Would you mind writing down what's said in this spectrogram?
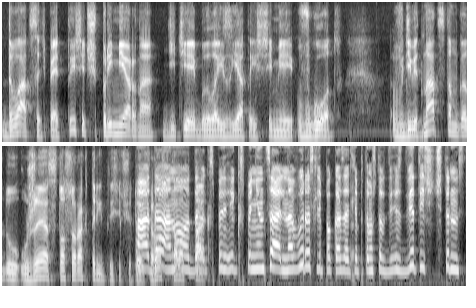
25 тысяч примерно детей было изъято из семей в год в 2019 году уже 143 тысячи. То а, есть да, ну, да, экспоненциально выросли показатели, потому что с 2014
